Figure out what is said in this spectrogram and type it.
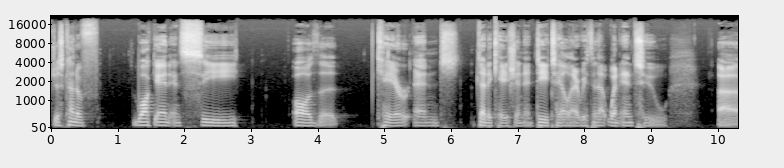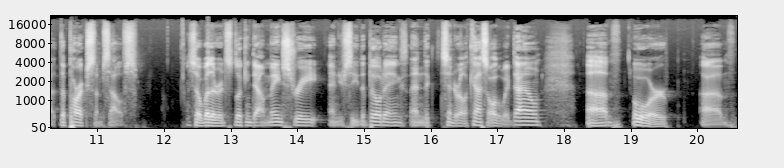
just kind of walk in and see all the care and dedication and detail and everything that went into uh, the parks themselves. So whether it's looking down Main Street and you see the buildings and the Cinderella Castle all the way down, um, or um,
